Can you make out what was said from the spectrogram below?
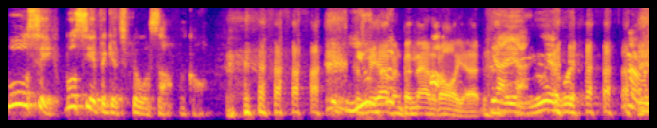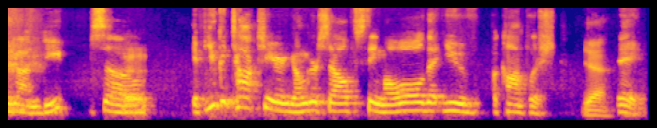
We'll see. We'll see if it gets philosophical. you we haven't been that at all yet. Yeah, yeah, we, have, we haven't gone deep. So, if you could talk to your younger self, seeing all that you've accomplished, yeah, hey,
